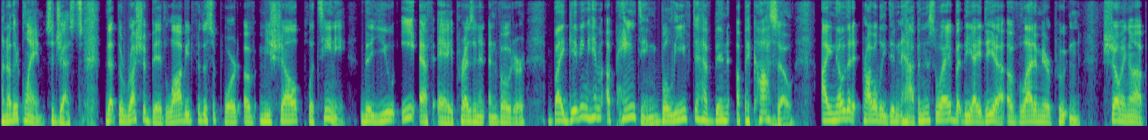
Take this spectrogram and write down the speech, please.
Another claim suggests that the Russia bid lobbied for the support of Michel Platini, the UEFA president and voter, by giving him a painting believed to have been a Picasso. I know that it probably didn't happen this way, but the idea of Vladimir Putin showing up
